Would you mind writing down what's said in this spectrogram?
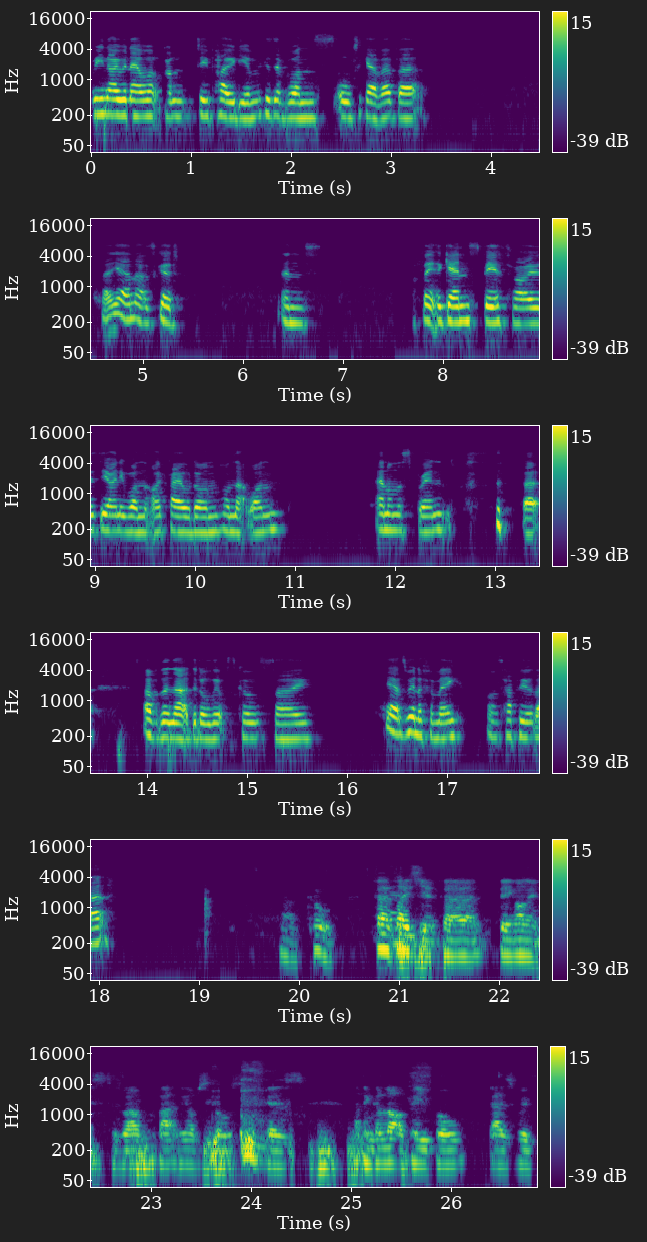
we know we're now not going to do podium because everyone's all together. But, but yeah, no, it's good. And I think again, spear throw is the only one that I failed on on that one, and on the sprint. but other than that, I did all the obstacles. So yeah, it's winner for me. I was happy with that. Oh, cool. Fair play to you for being honest as well about the obstacles because I think a lot of people, as we've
